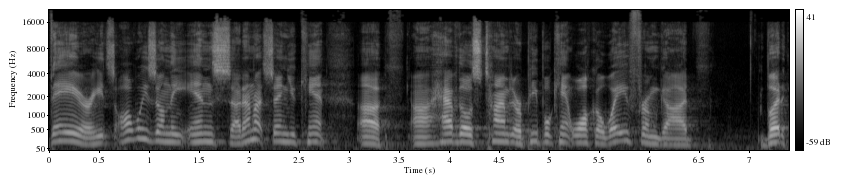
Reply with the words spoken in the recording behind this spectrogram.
there. It's always on the inside. I'm not saying you can't uh, uh, have those times or people can't walk away from God, but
